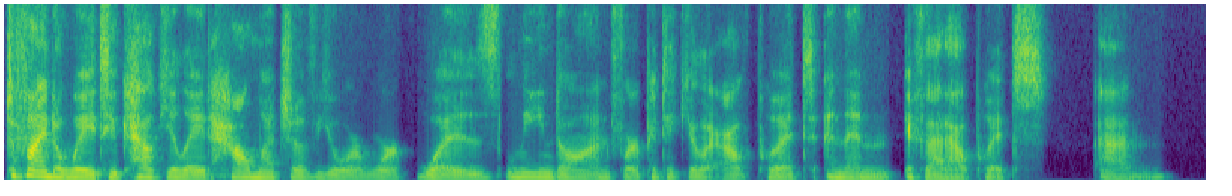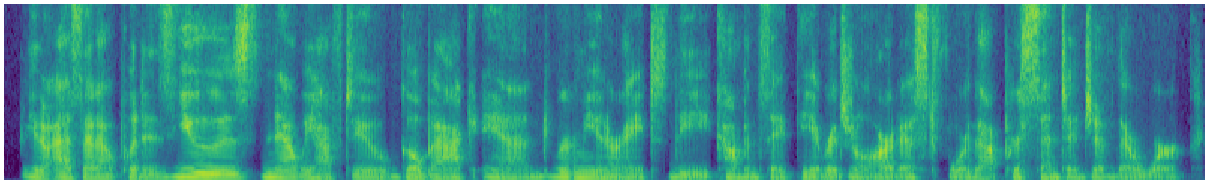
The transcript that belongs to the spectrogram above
to find a way to calculate how much of your work was leaned on for a particular output. And then if that output um, you know as that output is used now we have to go back and remunerate the compensate the original artist for that percentage of their work.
